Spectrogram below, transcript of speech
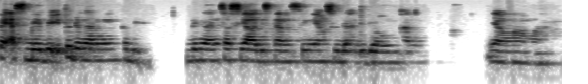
PSBB itu dengan dengan social distancing yang sudah digaungkan yang lama?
